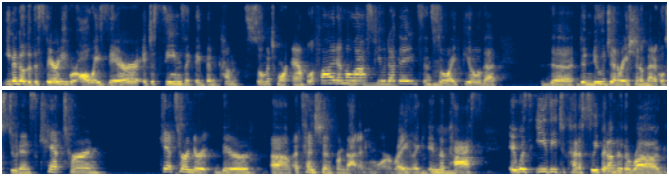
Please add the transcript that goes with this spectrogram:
even though the disparities were always there it just seems like they've become so much more amplified in the last few mm-hmm. decades and so i feel that the the new generation of medical students can't turn can't turn their their um, attention from that anymore right like mm-hmm. in the mm-hmm. past it was easy to kind of sweep it under the rug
